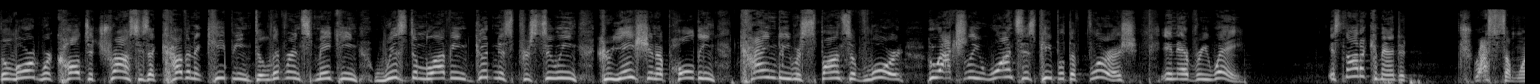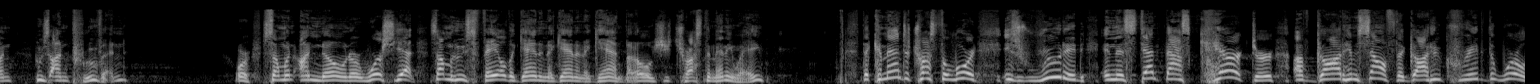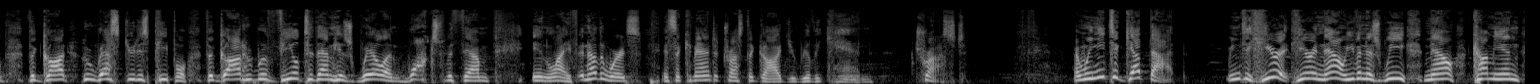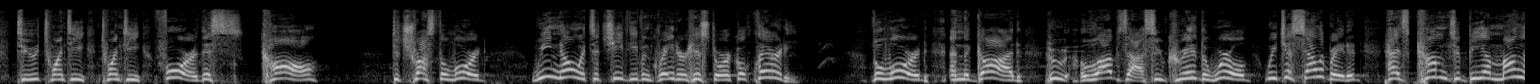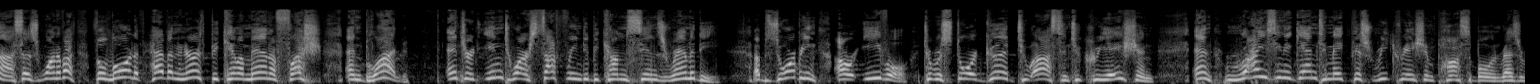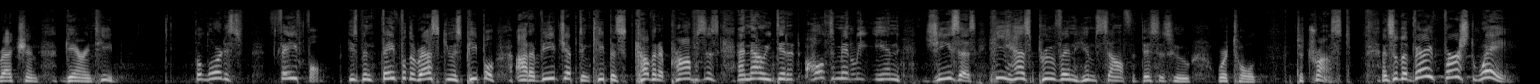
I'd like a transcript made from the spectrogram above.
the Lord we're called to trust is a covenant keeping, deliverance making, wisdom loving, goodness pursuing, creation upholding, kindly responsive Lord who actually wants his people to flourish in every way. It's not a command to trust someone who's unproven or someone unknown, or worse yet, someone who's failed again and again and again, but oh, you trust them anyway. The command to trust the Lord is rooted in the steadfast character of God Himself, the God who created the world, the God who rescued His people, the God who revealed to them His will and walks with them in life. In other words, it's a command to trust the God you really can trust. And we need to get that. We need to hear it here and now, even as we now come into 2024. This call to trust the Lord we know it's achieved even greater historical clarity. The Lord and the God who loves us, who created the world we just celebrated, has come to be among us as one of us. The Lord of heaven and earth became a man of flesh and blood, entered into our suffering to become sin's remedy, absorbing our evil to restore good to us and to creation, and rising again to make this recreation possible and resurrection guaranteed. The Lord is faithful. He's been faithful to rescue his people out of Egypt and keep his covenant promises, and now he did it ultimately in Jesus. He has proven himself that this is who we're told to trust. And so, the very first way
